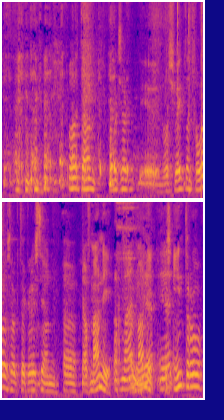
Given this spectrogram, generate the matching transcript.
und dann habe ich gesagt, äh, was schwebt dann vor, sagt der Christian, äh, auf Money. Auf Money, auf Money. Ja, Das Intro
